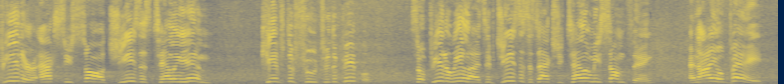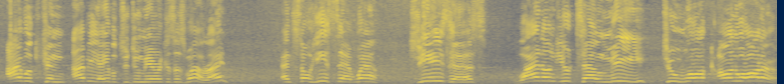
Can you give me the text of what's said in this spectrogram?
Peter actually saw Jesus telling him, give the food to the people. So Peter realized if Jesus is actually telling me something and I obey, I will can I be able to do miracles as well, right? And so he said, Well, Jesus why don't you tell me to walk on water?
